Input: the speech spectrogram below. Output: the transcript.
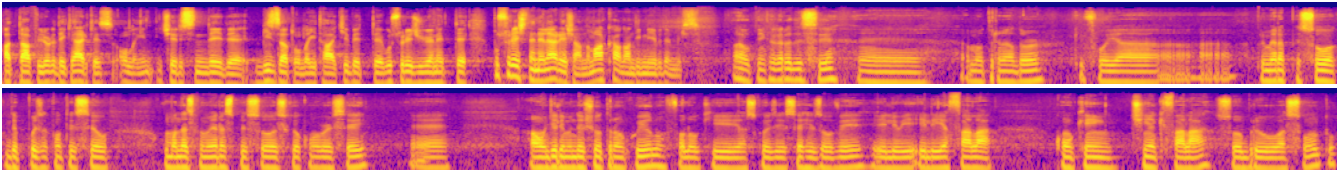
hatta Florya'daki herkes olayın içerisindeydi. Bizzat olayı takip etti, bu süreci yönetti. Bu süreçte neler yaşandı? Marka'dan dinleyebilir miyiz? Ah, eu tenho que agradecer é, ao meu treinador, que foi a, a primeira pessoa que depois aconteceu, uma das primeiras pessoas que eu conversei. É, onde ele me deixou tranquilo, falou que as coisas iam se resolver, ele, ele ia falar com quem tinha que falar sobre o assunto.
